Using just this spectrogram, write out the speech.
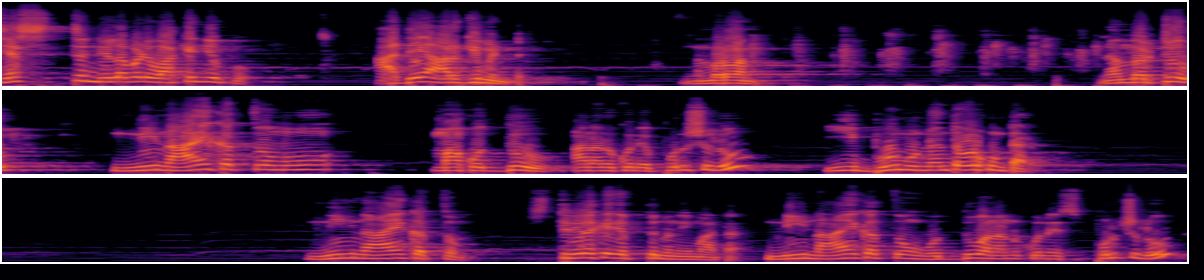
జస్ట్ నిలబడి వాక్యం చెప్పు. అదే argument number one number two నీ నాయకత్వము మాకొద్దు అని అనుకునే పురుషులు ఈ భూమి ఉన్నంత వరకు ఉంటారు. నీ నాయకత్వం. స్త్రీలకే చెప్తున్నా నీ మాట. నీ నాయకత్వం వద్దు అని అనుకునే పురుషులు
